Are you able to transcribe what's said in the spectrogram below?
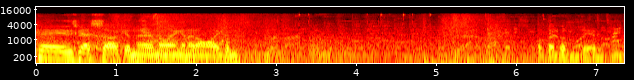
Okay, these guys suck and they're annoying and I don't like them. Hope that doesn't damage me.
